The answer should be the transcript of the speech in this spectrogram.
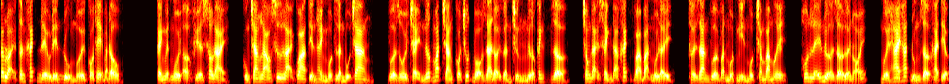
các loại tân khách đều đến đủ mới có thể bắt đầu. Cảnh nguyệt ngồi ở phía sau đài, cùng trang lão sư lại qua tiến hành một lần bộ trang, vừa rồi chảy nước mắt trang có chút bỏ ra đợi gần chừng nửa canh giờ, trong đại sảnh đã khách và bạn ngồi đầy, thời gian vừa vặn một nghìn một trăm ba mươi, hôn lễ nửa giờ lời nói, mười hai h đúng giờ khai tiệc.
